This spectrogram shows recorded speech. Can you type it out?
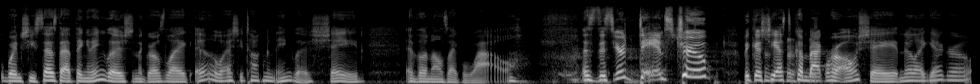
when she says that thing in English, and the girl's like, "Oh, why is she talking in English?" Shade. And Villanelle's like, "Wow, is this your dance troupe?" Because she has to come back with her own shade, and they're like, "Yeah, girl."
